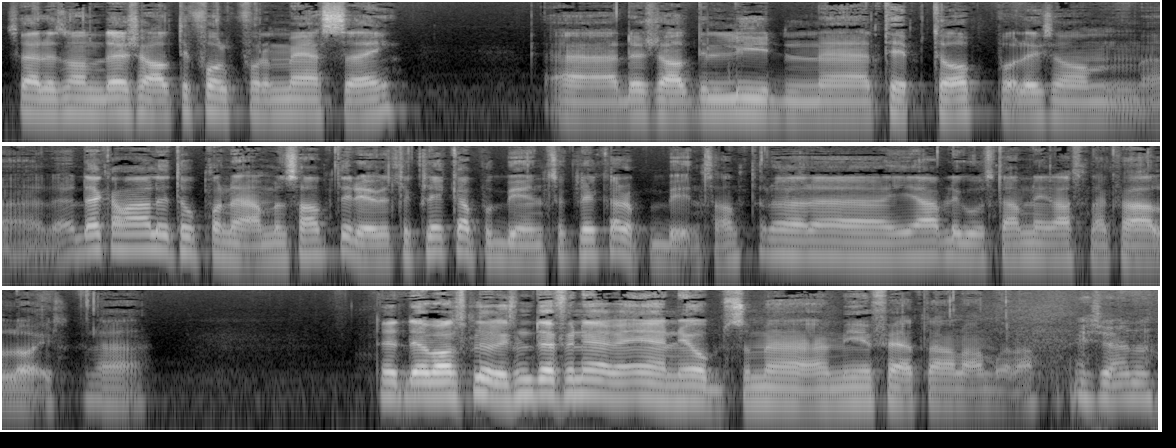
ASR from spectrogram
så er det sånn, det er ikke alltid folk får det med seg. Eh, det er ikke alltid lyden er tipp topp. og liksom, uh, det, det, kan være litt opp og ned, men samtidig, hvis du klikker på byen, så klikker du på byen. sant? Og Da er det jævlig god stemning resten av kvelden òg. Det, det, er vanskelig å liksom definere én jobb som er mye fetere enn andre. da. Jeg skjønner.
